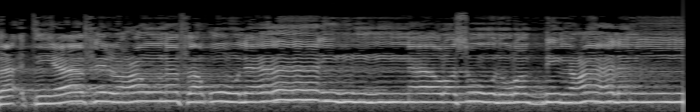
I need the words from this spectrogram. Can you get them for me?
فَأْتِيَا فِرْعَوْنَ فَقُولَا إِنَّا رَسُولُ رَبِّ الْعَالَمِينَ.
